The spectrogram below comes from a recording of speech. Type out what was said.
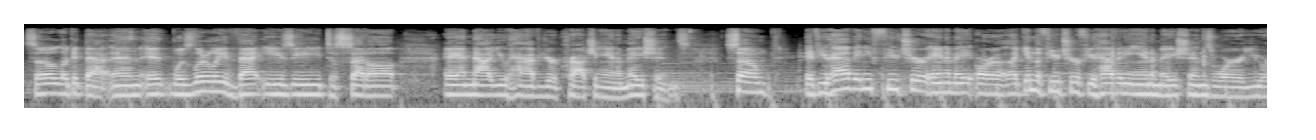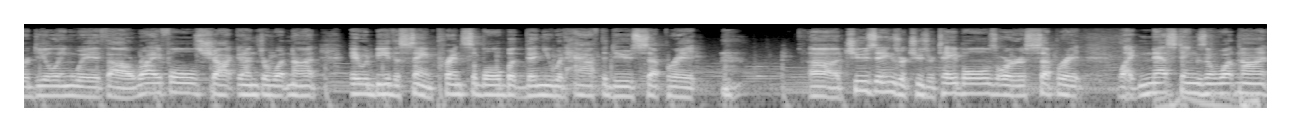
So look at that. And it was literally that easy to set up. And now you have your crouching animations. So if you have any future anime or like in the future if you have any animations where you are dealing with uh, rifles shotguns or whatnot it would be the same principle but then you would have to do separate uh, choosings or chooser tables or separate like nestings and whatnot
